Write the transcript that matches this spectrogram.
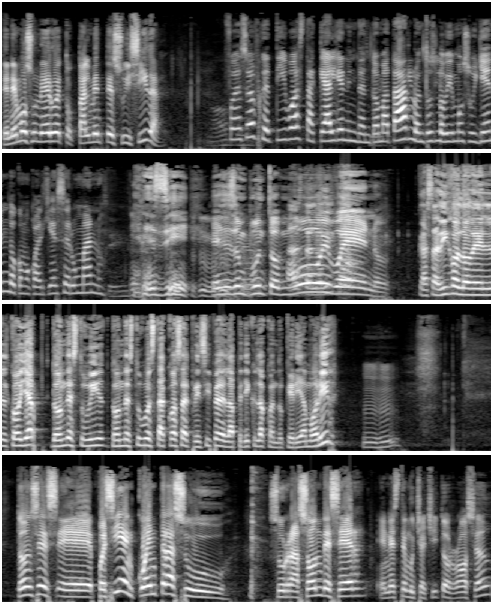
Tenemos un héroe totalmente suicida. Fue su objetivo hasta que alguien intentó matarlo, entonces lo vimos huyendo como cualquier ser humano. sí, ese es un punto muy dijo. bueno. Hasta dijo lo del collar, ¿dónde, estuvi- ¿dónde estuvo esta cosa al principio de la película cuando quería morir? Entonces, eh, pues sí encuentra su, su razón de ser en este muchachito Russell,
